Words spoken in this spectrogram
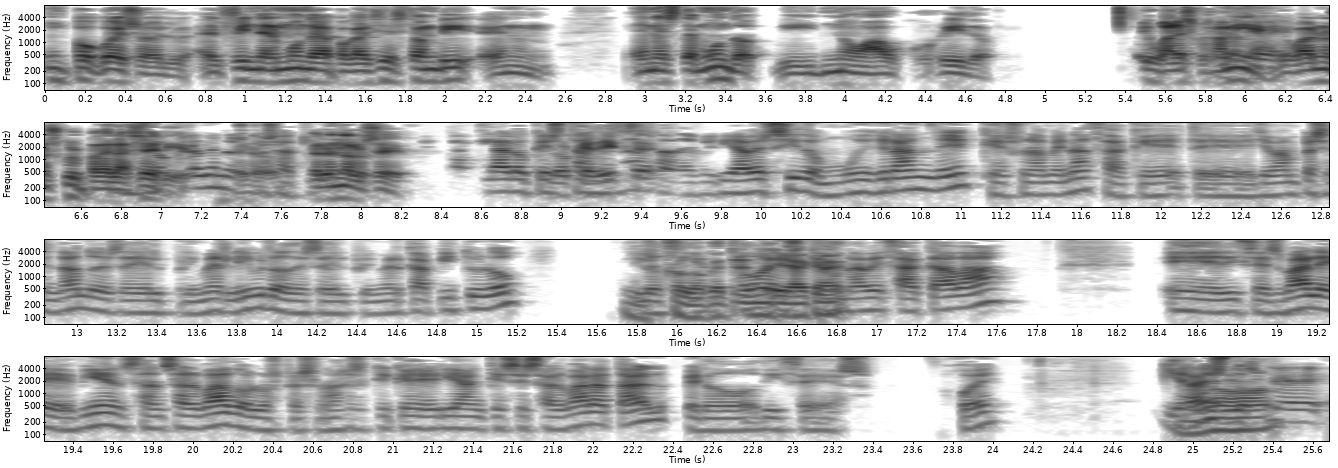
un poco eso, el, el fin del mundo, el apocalipsis zombie en, en este mundo, y no ha ocurrido. Igual es cosa Creo mía, que- igual no es culpa de la serie, creo que no es pero, cosa pero tuya. no lo sé. Claro que esta que dice- amenaza debería haber sido muy grande, que es una amenaza que te llevan presentando desde el primer libro, desde el primer capítulo. Y lo es con lo que cierto tendría es que, que... una vez acaba, eh, dices, vale, bien, se han salvado los personajes que querían que se salvara tal, pero dices, joder, y No. esto. Es que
